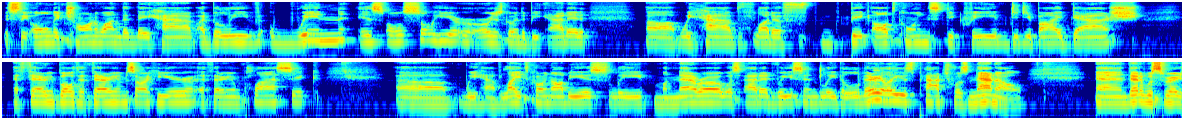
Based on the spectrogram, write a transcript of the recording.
It's the only Tron one that they have. I believe Win is also here or, or is going to be added. Uh, we have a lot of big altcoins, Decred, DigiByte, Dash, Ethereum. Both Ethereums are here. Ethereum Classic. Uh, we have Litecoin, obviously. Monero was added recently. The very latest patch was Nano and that was very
